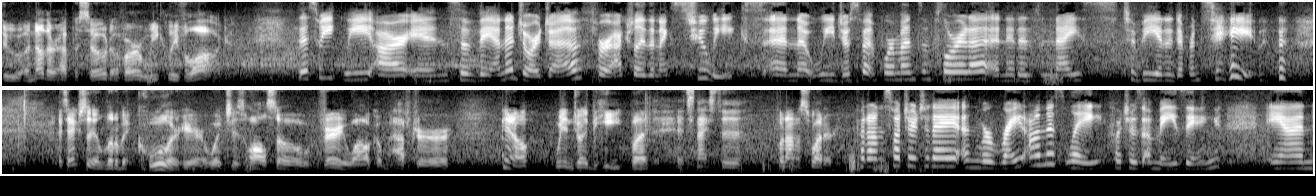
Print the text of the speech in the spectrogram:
to another episode of our weekly vlog. This week we are in Savannah, Georgia for actually the next two weeks and we just spent four months in Florida and it is nice to be in a different state. It's actually a little bit cooler here, which is also very welcome after, you know, we enjoyed the heat, but it's nice to put on a sweater. Put on a sweatshirt today and we're right on this lake, which is amazing. And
